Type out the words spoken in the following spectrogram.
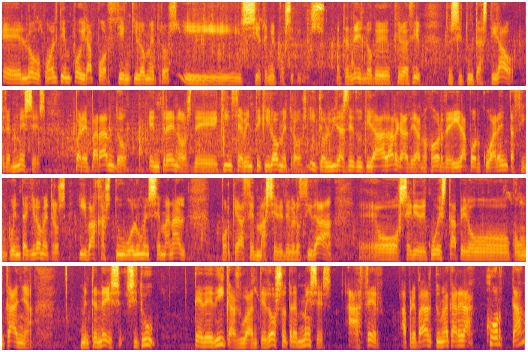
eh, luego con el tiempo ir a por 100 kilómetros y 7.000 positivos. ¿Me entendéis lo que quiero decir? Entonces si tú te has tirado tres meses preparando entrenos de 15-20 kilómetros y te olvidas de tu tirada larga, de a lo mejor de ir a por 40-50 kilómetros y bajas tu volumen semanal porque haces más serie de velocidad eh, o serie de cuesta pero con caña, ¿me entendéis? Si tú te dedicas durante dos o tres meses a hacer a prepararte una carrera corta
